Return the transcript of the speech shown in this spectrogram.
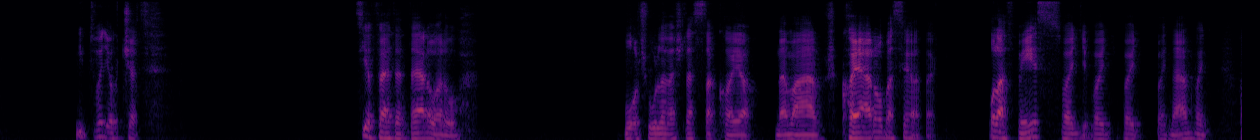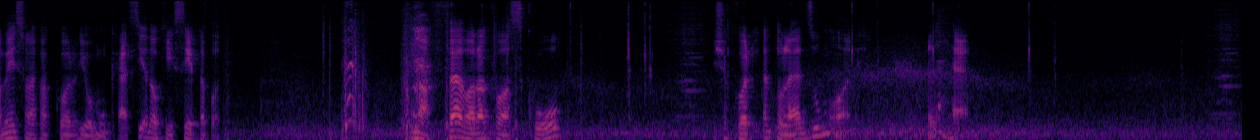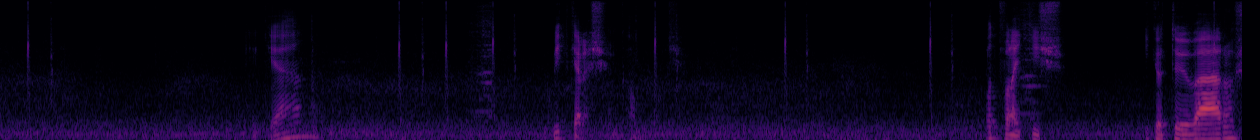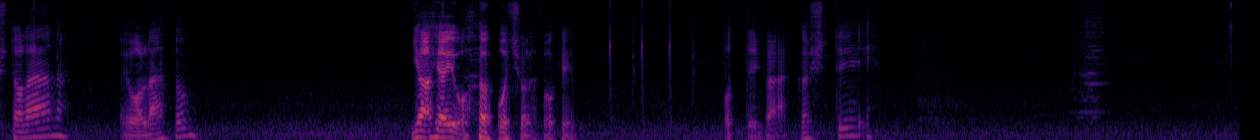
Itt vagyok, chat. Szia, feltette elvaró. leves lesz a kaja. Nem már kajáról beszéltek? Olaf mész, vagy, vagy, vagy, vagy nem? Vagy ha mész Olaf, akkor jó munkát. Szia, Doki, szép napot. Na, fel van rakva a scope. És akkor nem tudom, lehet zoomolni? Lehet. Igen. Mit keresünk amúgy? Ott van egy kis kikötőváros talán. Jól látom. Ja, ja, jó. Bocsolaf, oké. Okay. Ott egy várkastély.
